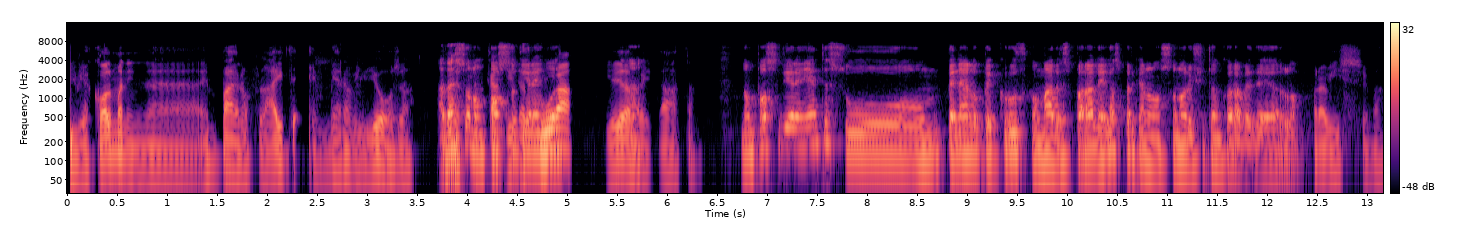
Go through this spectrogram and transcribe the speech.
Olivia Colman in eh, Empire of Light è meravigliosa. Adesso non posso dire niente. Io gliel'avrei data. Non posso dire niente su Penelope Cruz con Madres Paralelas perché non sono riuscito ancora a vederlo. Bravissima,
